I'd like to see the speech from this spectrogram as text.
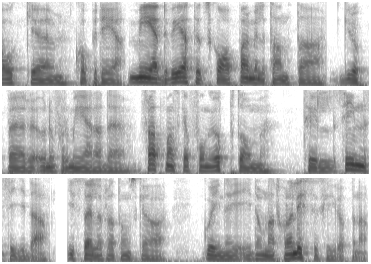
och eh, KPD medvetet skapar militanta grupper, uniformerade, för att man ska fånga upp dem till sin sida istället för att de ska gå in i, de nationalistiska grupperna.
